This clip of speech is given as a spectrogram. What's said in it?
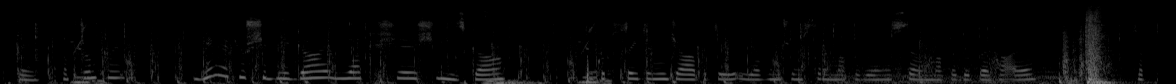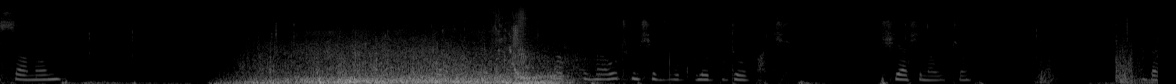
Czekaj, na początku i wiem jak już się biega i jak się ślizga. Tylko tutaj to nie działa, bo to ja włączyłem starą mapę, bo ja mam starą mapę do BHE zapisaną. No, nauczmy się w ogóle budować. Jeśli ja się nauczę. B.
